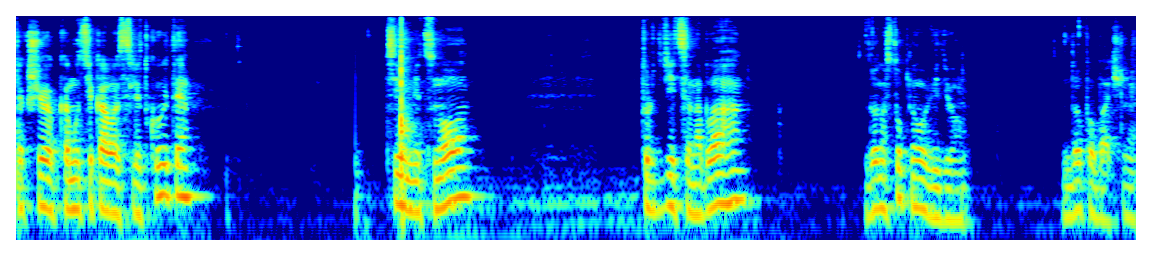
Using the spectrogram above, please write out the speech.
Так що, кому цікаво, слідкуйте. Всім міцного. Трудіться на благо. До наступного відео. До побачення.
